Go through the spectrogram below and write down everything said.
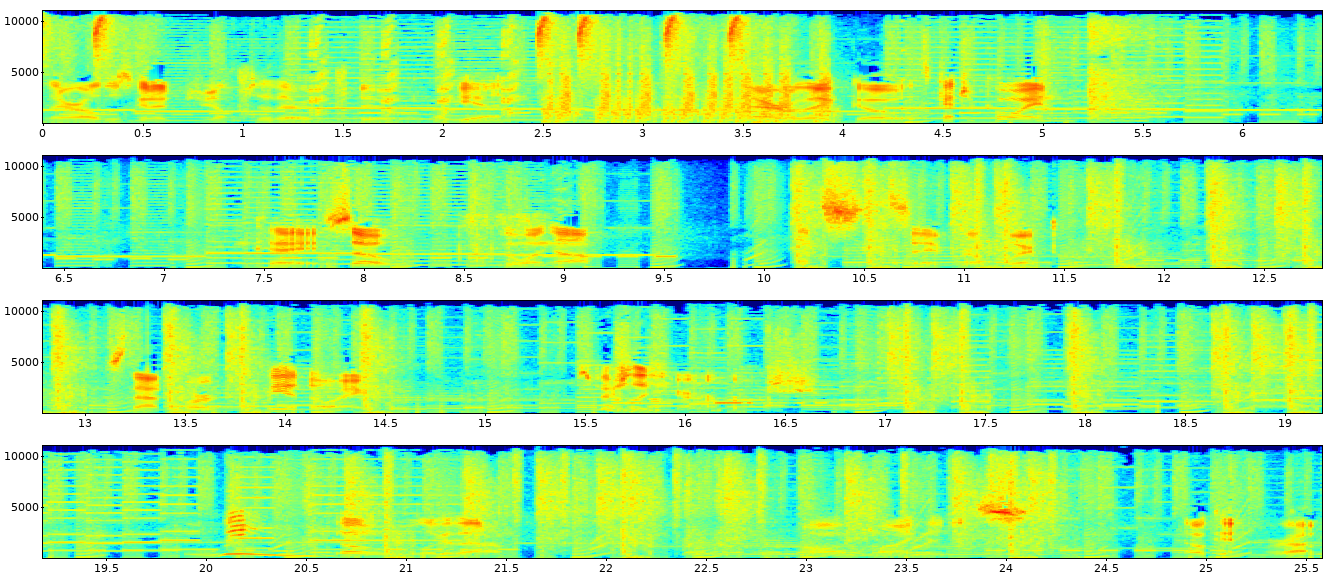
They're all just gonna jump to their doom again. There they go. Let's catch a coin. Okay, so, going up. Let's save real quick. Because that part can be annoying. Especially if you're in a rush. Whee! Oh, look at that. Oh my goodness. Okay, we're up.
